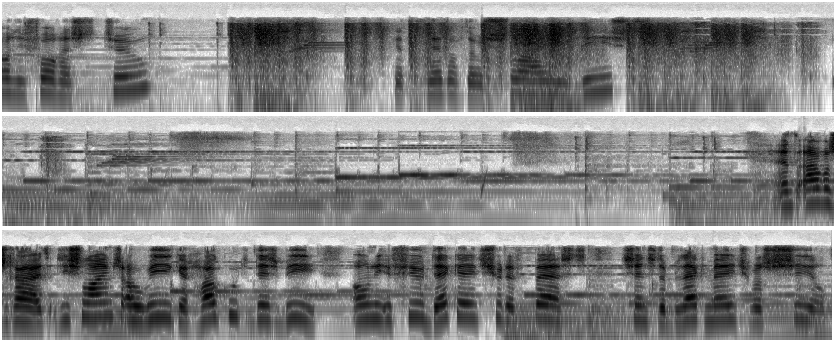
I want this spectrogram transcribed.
Flowery Forest 2. get rid of those slimy beasts. And I was right, the slimes are weaker. How could this be? Only a few decades should have passed since the Black Mage was sealed.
